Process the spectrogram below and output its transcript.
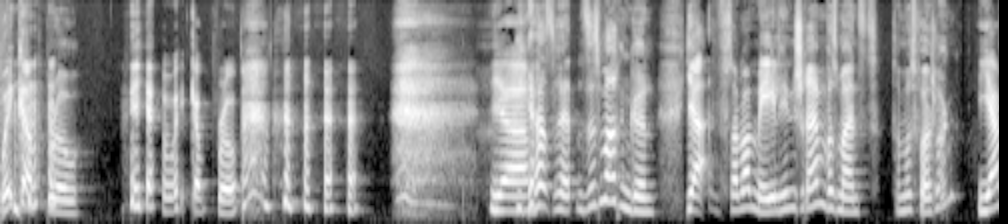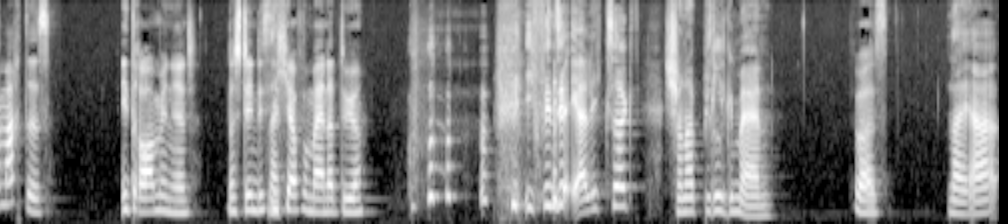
Wake up, Bro. ja, wake up, Bro. Ja. ja. ja, so hätten sie es machen können. Ja, sollen wir Mail hinschreiben? Was meinst du? Sollen wir es vorschlagen? mach das. Ich traue mich nicht. Da stehen die sicher vor meiner Tür. Ich finde es ja ehrlich gesagt schon ein bisschen gemein. Was? Naja,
